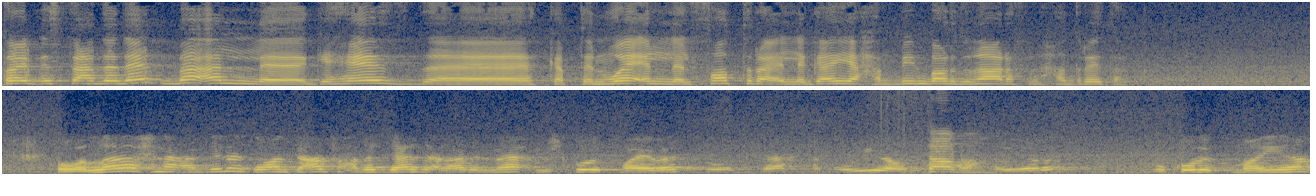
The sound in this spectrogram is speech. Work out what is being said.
طيب استعدادات بقى الجهاز آه، كابتن وائل للفترة اللي جاية حابين برضو نعرف من حضرتك؟ والله إحنا عندنا طبعا أنت عارف حضرتك جهاز ألعاب الماء مش كرة مية بس هو مساحه طويلة طبعا. قصيره وكرة مية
